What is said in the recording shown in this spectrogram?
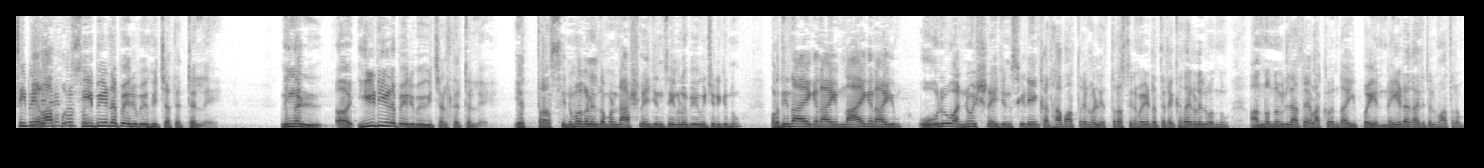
സി ബി ഐയുടെ പേര് ഉപയോഗിച്ച തെറ്റല്ലേ? നിങ്ങൾ ഇ ഡിയുടെ പേര് ഉപയോഗിച്ചാൽ തെറ്റല്ലേ? എത്ര സിനിമകളിൽ നമ്മൾ നാഷണൽ ഏജൻസികൾ ഉപയോഗിച്ചിരിക്കുന്നു? പ്രതിനായകനായും നായകനായും ഓരോ അന്വേഷണ ഏജൻസിയുടെയും കഥാപാത്രങ്ങൾ എത്ര സിനിമയുടെ തിരക്കഥകളിൽ വന്നു? അന്നൊന്നും ഇല്ലാത്ത ഇളക്കം എന്താ? ഇപ്പൊ എൻ ഐയുടെ കാര്യത്തിൽ മാത്രം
